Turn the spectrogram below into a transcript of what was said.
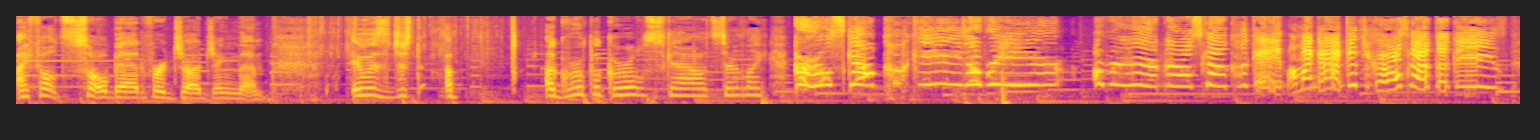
I felt so bad for judging them. It was just a a group of Girl Scouts. They're like, Girl Scout cookies over here, over here, Girl Scout cookies. Oh my God, get your Girl Scout cookies,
